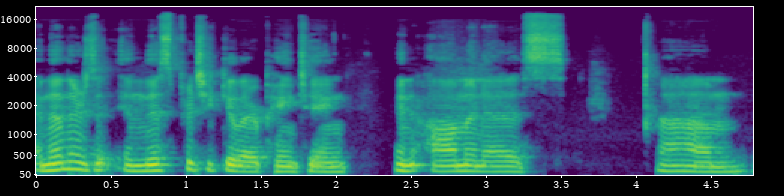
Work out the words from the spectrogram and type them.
and then there's in this particular painting an ominous, um,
